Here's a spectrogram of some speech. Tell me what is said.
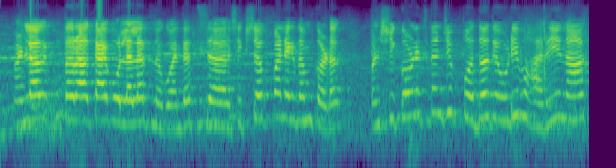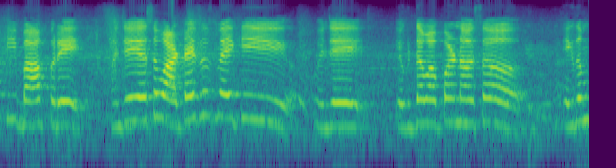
म्हटलं तर काय बोलायलाच नको. आणि त्यात शिक्षक पण एकदम कडक. पण शिकवण्याची त्यांची पद्धत एवढी भारी ना की बाप रे. म्हणजे असं वाटायचंच नाही की म्हणजे एकदम आपण असं एकदम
